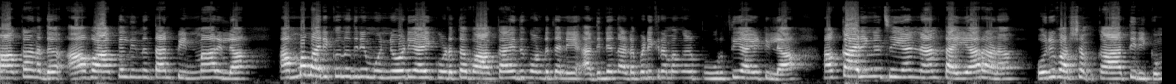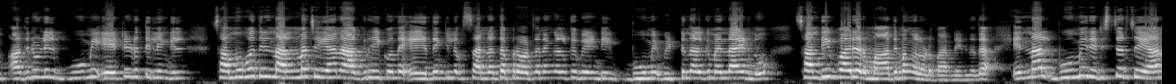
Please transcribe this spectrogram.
വാക്കാണത് ആ വാക്കിൽ നിന്ന് താൻ പിന്മാറില്ല. അമ്മ മരിക്കുന്നതിന് മുന്നോടിയായി കൊടുത്ത വാക്കായത് കൊണ്ട് തന്നെ അതിന്റെ നടപടിക്രമങ്ങൾ പൂർത്തിയായിട്ടില്ല. അക്കാര്യങ്ങൾ ചെയ്യാൻ ഞാൻ തയ്യാറാണ്. ഒരു വർഷം കാത്തിരിക്കും. അതിനുള്ളിൽ ഭൂമി ഏറ്റെടുത്തില്ലെങ്കിൽ സമൂഹത്തിന് നന്മ ചെയ്യാൻ ആഗ്രഹിക്കുന്ന ഏതെങ്കിലും സന്നദ്ധ പ്രവർത്തനങ്ങൾക്ക് വേണ്ടി ഭൂമി വിട്ടു നൽകുമെന്നായിരുന്നു സന്ദീപ് വാര്യർ മാധ്യമങ്ങളോട് പറഞ്ഞിരുന്നത്. എന്നാൽ ഭൂമി രജിസ്റ്റർ ചെയ്യാൻ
